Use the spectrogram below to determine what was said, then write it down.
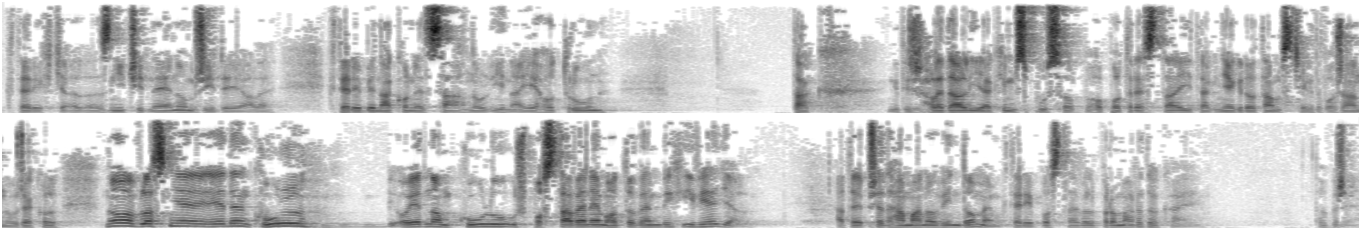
který chtěl zničit nejenom Židy, ale který by nakonec sáhnul i na jeho trůn, tak když hledali, jakým způsob ho potrestají, tak někdo tam z těch dvořanů řekl, no vlastně jeden kůl o jednom kůlu už postaveném, hotovém bych i věděl. A to je před Hamanovým domem, který postavil pro Mardokaj. Dobře,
